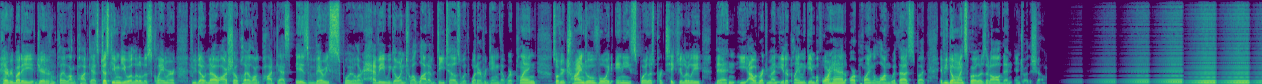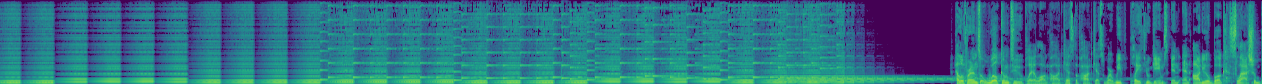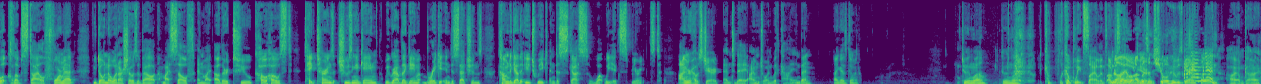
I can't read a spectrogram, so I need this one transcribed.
Hey everybody, Jared from Play Along Podcast. Just giving you a little disclaimer. If you don't know, our show Play Along Podcast is very spoiler heavy. We go into a lot of details with whatever game that we're playing. So if you're trying to avoid any spoilers particularly, then I would recommend either playing the game beforehand or playing along with us. But if you don't mind spoilers at all, then enjoy the show. Hello, friends. Welcome to Play Along Podcast, the podcast where we play through games in an audiobook slash book club style format. If you don't know what our show is about, myself and my other two co hosts take turns choosing a game. We grab that game, break it into sections, come together each week, and discuss what we experienced. I'm your host, Jared, and today I'm joined with Kai and Ben. How you guys doing? Doing well. Doing well. Com- complete silence. I'm No, just I, alone I here. wasn't sure who was going Hi, I'm Hi, I'm Guy.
